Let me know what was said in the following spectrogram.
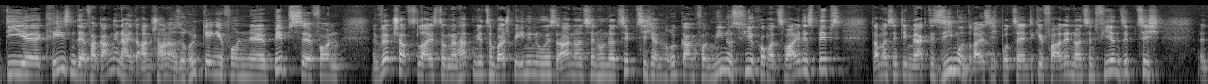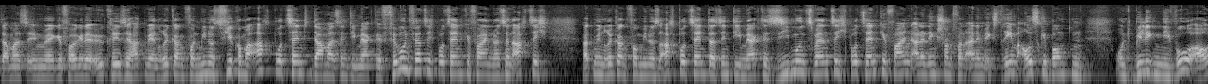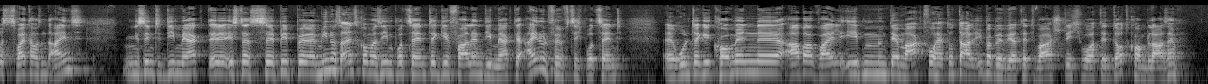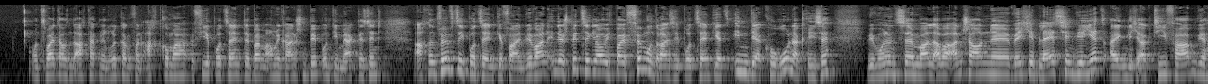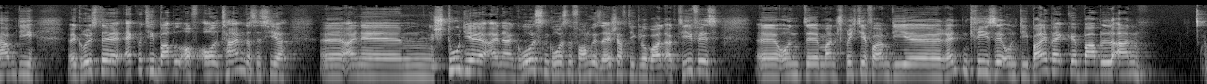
die äh, Krisen der Vergangenheit anschauen, also Rückgänge von äh, BIPs, äh, von Wirtschaftsleistungen, dann hatten wir zum Beispiel in den USA 1970 einen Rückgang von minus 4,2 des BIPs. Damals sind die Märkte 37 Prozent gefallen. 1974 Damals im Gefolge der Ölkrise hatten wir einen Rückgang von minus 4,8 Prozent. Damals sind die Märkte 45 Prozent gefallen. 1980 hatten wir einen Rückgang von minus 8 Prozent. Da sind die Märkte 27 Prozent gefallen, allerdings schon von einem extrem ausgebombten und billigen Niveau aus. 2001 sind die Märkte, ist das BIP minus 1,7 Prozent gefallen, die Märkte 51 Prozent äh, runtergekommen, äh, aber weil eben der Markt vorher total überbewertet war, Stichworte Dotcom-Blase. Und 2008 hatten wir einen Rückgang von 8,4 Prozent beim amerikanischen BIP und die Märkte sind 58 Prozent gefallen. Wir waren in der Spitze, glaube ich, bei 35 Prozent jetzt in der Corona-Krise. Wir wollen uns äh, mal aber anschauen, welche Bläschen wir jetzt eigentlich aktiv haben. Wir haben die größte Equity Bubble of all time. Das ist hier äh, eine ähm, Studie einer großen, großen Fondsgesellschaft, die global aktiv ist. Äh, und äh, man spricht hier vor allem die Rentenkrise und die Buyback-Bubble an.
